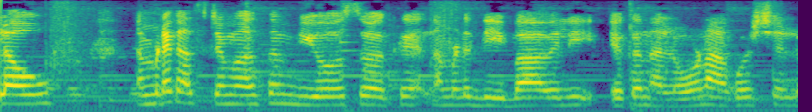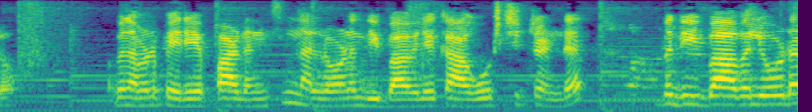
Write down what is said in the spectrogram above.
ഹലോ നമ്മുടെ കസ്റ്റമേഴ്സും വ്യൂവേഴ്സും ഒക്കെ നമ്മുടെ ദീപാവലി ഒക്കെ നല്ലോണം ആഘോഷിച്ചല്ലോ. അപ്പൊ നമ്മുടെ പെരിയ പാടൻസും നല്ലോണം ദീപാവലിയൊക്കെ ആഘോഷിച്ചിട്ടുണ്ട്. അപ്പൊ ദീപാവലിയോട്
